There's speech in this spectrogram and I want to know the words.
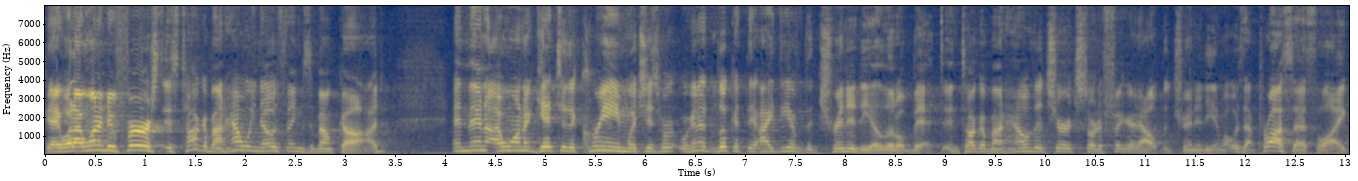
Okay, what I want to do first is talk about how we know things about God. And then I want to get to the cream, which is we're, we're going to look at the idea of the Trinity a little bit and talk about how the church sort of figured out the Trinity and what was that process like.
